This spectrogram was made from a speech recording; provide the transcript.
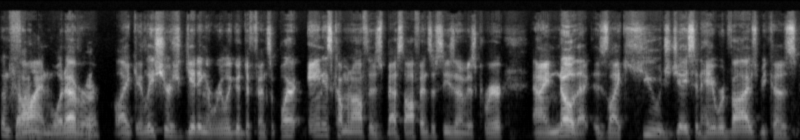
then Done. fine, whatever. Like at least you're getting a really good defensive player, and he's coming off his best offensive season of his career. And I know that is like huge Jason Heyward vibes because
